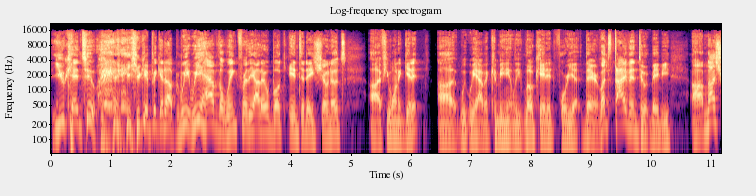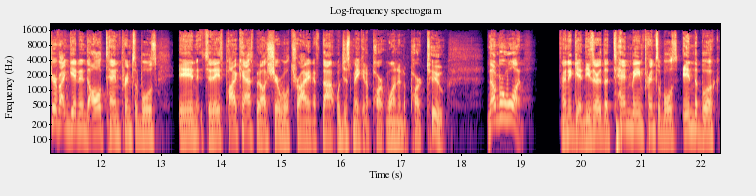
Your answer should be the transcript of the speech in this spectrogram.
you can too. you can pick it up. We we have the link for the audiobook in today's show notes uh, if you want to get it. Uh, we, we have it conveniently located for you there. Let's dive into it, baby. Uh, I'm not sure if I can get into all 10 principles in today's podcast, but I'll sure we'll try. And if not, we'll just make it a part one and a part two. Number one, and again, these are the 10 main principles in the book,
